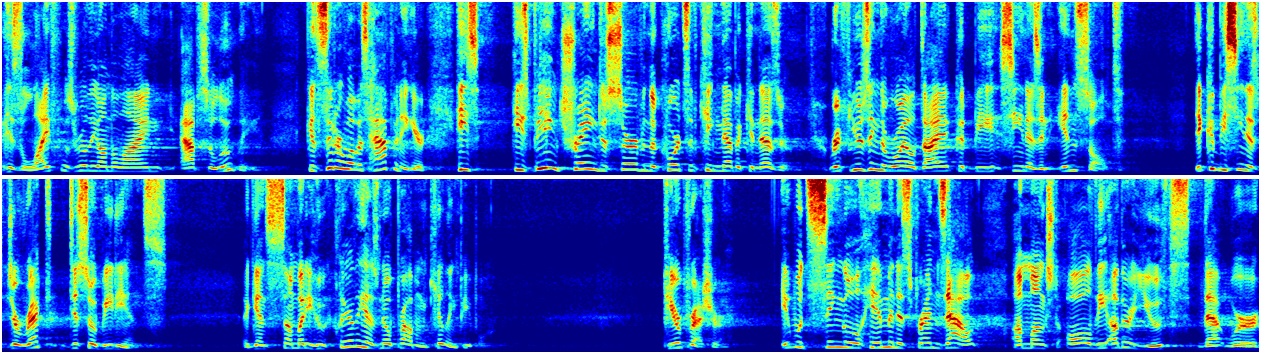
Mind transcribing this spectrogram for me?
his life was really on the line? Absolutely. Consider what was happening here. He's, he's being trained to serve in the courts of King Nebuchadnezzar. Refusing the royal diet could be seen as an insult, it could be seen as direct disobedience against somebody who clearly has no problem killing people. Peer pressure. It would single him and his friends out amongst all the other youths that were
